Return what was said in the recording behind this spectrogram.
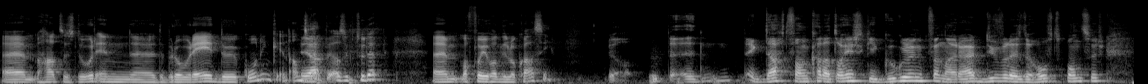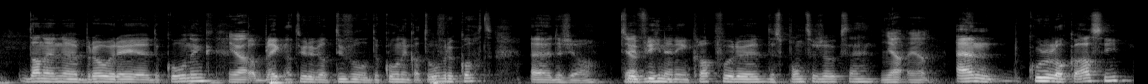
Ehm gaat dus door in eh, de brouwerij De Koning in Antwerpen, als ik het goed heb. Ehm, wat vond je van die locatie? Ja. Eh, ik dacht van, ik ga dat toch eens een keer googlen. Ik vind dat raar. Duvel is de hoofdsponsor. Dan in eh, brouwerij eh, De Koning. Ja. Dat blijkt natuurlijk dat Duvel De Koning had overgekocht. Dus ja, twee Ja. vliegen in één klap voor de sponsor, zou ik zeggen. Ja, ja. En coole locatie.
